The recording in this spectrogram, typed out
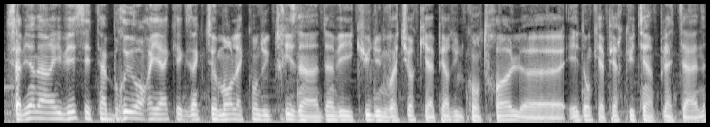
Ça, vient d'arriver, c'est à Bru-Aurillac exactement, la conductrice d'un véhicule, d'une voiture qui a perdu le contrôle euh, et donc a percuté un platane.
